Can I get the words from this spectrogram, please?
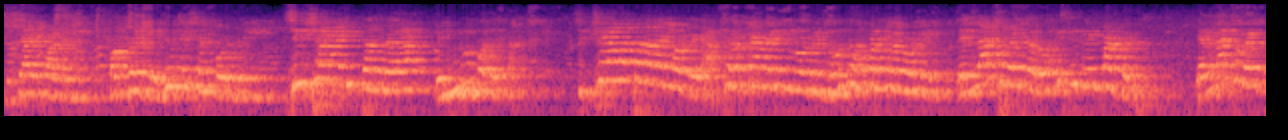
ಡಿಸೈಡ್ ಮಾಡಿ ಮಕ್ಕಳಿಗೆ ಎಜುಕೇಶನ್ ಕೊಡ್ರಿ ಶಿಕ್ಷಣ ಇತ್ತಂದ್ರೆ ಎಲ್ಲೂ ಬದುಕ ಶಿಕ್ಷಣ ಮಾತ್ರ ನೋಡ್ರಿ ಅಕ್ಷರಜ್ಞಾನ ಐತಿ ನೋಡ್ರಿ ಸಂಪರ್ಕ ನೋಡ್ರಿ, ಎಲ್ಲಾ ಚಲೋ ರೋಗಿಷ್ಟಿಗೆ ಏನ್ ಮಾಡ್ತಾರೆ? ಎಲ್ಲಾ ಚಲೋ ಐತ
